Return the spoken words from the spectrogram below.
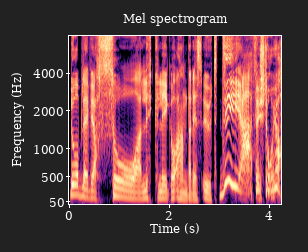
då blev jag så lycklig och andades ut. Det förstår jag!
